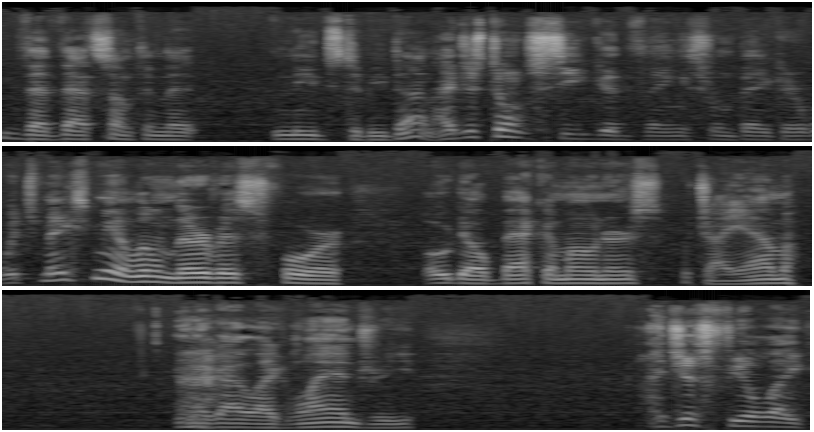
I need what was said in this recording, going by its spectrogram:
that that's something that needs to be done. I just don't see good things from Baker, which makes me a little nervous for Odell Beckham owners, which I am, and a guy like Landry. I just feel like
